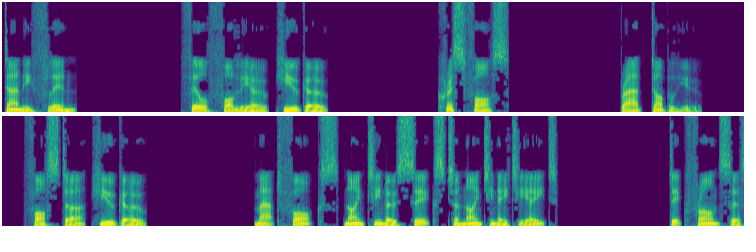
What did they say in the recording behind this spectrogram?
Danny Flynn Phil Foglio Hugo Chris Foss Brad W. Foster Hugo. Matt Fox 1906 to 1988 Dick Francis.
